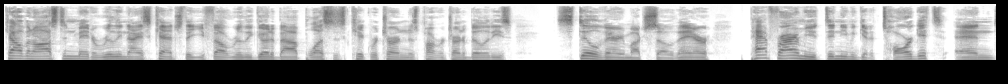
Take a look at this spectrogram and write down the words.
Calvin Austin made a really nice catch that you felt really good about, plus his kick return and his punt return abilities, still very much so there. Pat Freiermuth didn't even get a target, and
